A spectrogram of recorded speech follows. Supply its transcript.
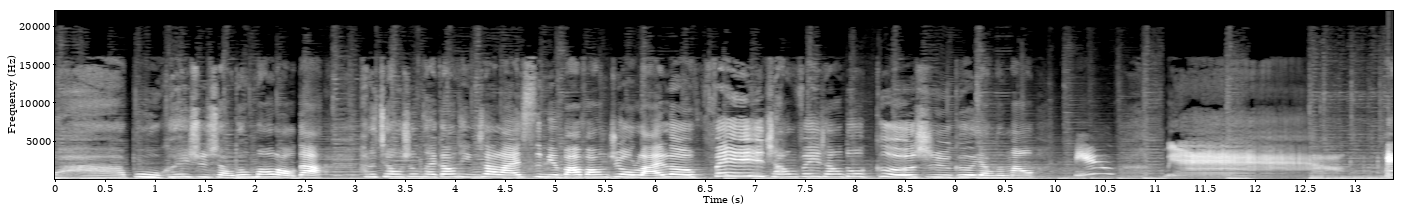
哇，不愧是小偷猫老大，的叫声才刚停下来，四面八方就来了非常非常多各式各样的猫，喵喵喵！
